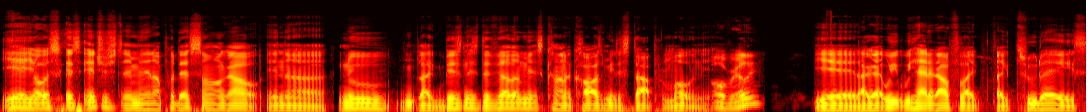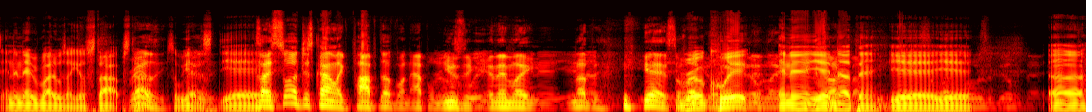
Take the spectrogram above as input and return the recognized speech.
Yeah, yo, it's it's interesting, man. I put that song out, and uh, new like business developments kind of caused me to stop promoting it. Oh, really? Yeah, like we we had it out for like like two days, and then everybody was like, "Yo, stop, stop." Really? So we had to, yeah. Because I saw it just kind of like popped up on Apple Music, and then like nothing. yeah, so real like- quick, like, and then yeah, nothing. Yeah, So, yeah. what was the deal with that? Uh,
